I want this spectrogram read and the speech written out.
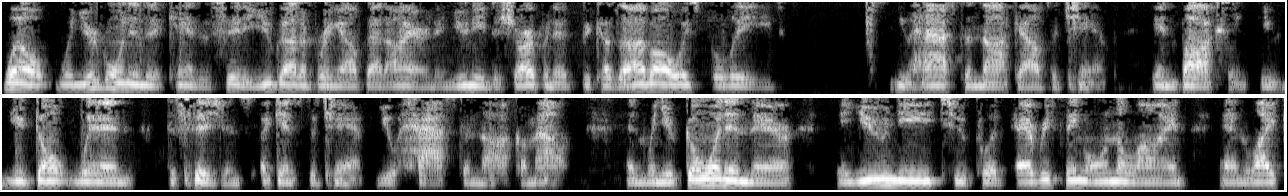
Well, when you're going into Kansas City, you got to bring out that iron, and you need to sharpen it because I've always believed you have to knock out the champ in boxing. You you don't win decisions against the champ. You have to knock them out. And when you're going in there, you need to put everything on the line. And like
